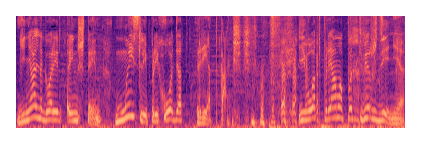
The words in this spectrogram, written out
Гениально говорит Эйнштейн, мысли приходят редко. И вот прямо подтверждение.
